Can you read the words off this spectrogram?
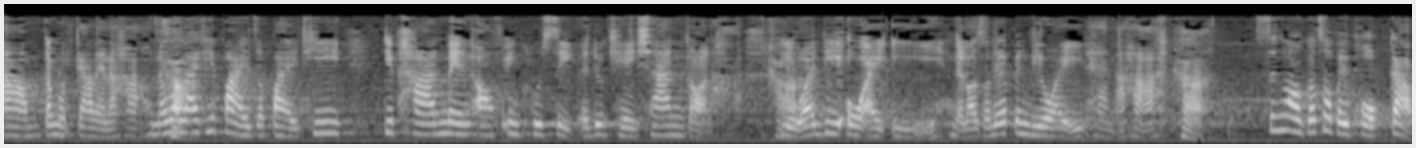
ตามกำหนดการเลยนะคะณวันแรกที่ไปจะไปที่ Department of Inclusive Education ก่อนค่ะค่ะหรือว่า DOIE เดี๋ยวเราจะเรียกเป็น DOIE แทนนะคะค่ะ ซึ่งเราก็จะไปพบกับ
